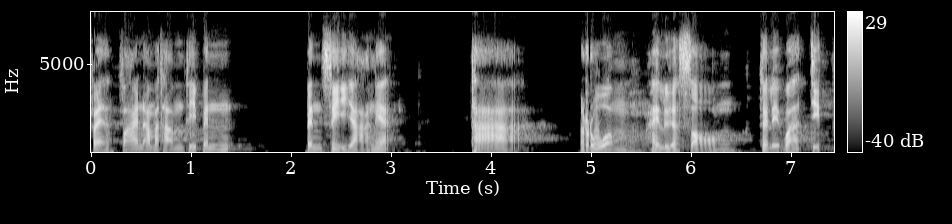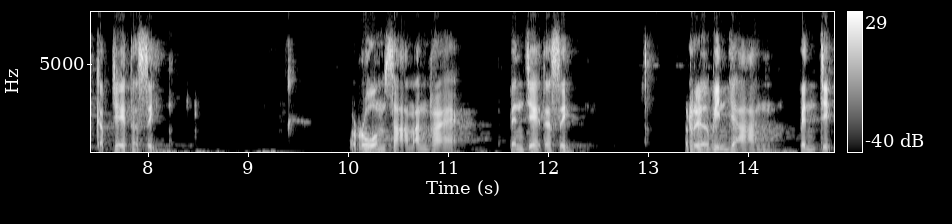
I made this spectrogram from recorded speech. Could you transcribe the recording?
ฝ่ายฝ่ายนามธรรมที่เป็นเป็นสี่อย่างเนี่ย ถ้า รวมให้เหลือสองจะเรียกว่าจิตกับเจตสิก รวมสามอันแรกเป็นเจตสิก เหลือวิญญาณเป็นจิต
